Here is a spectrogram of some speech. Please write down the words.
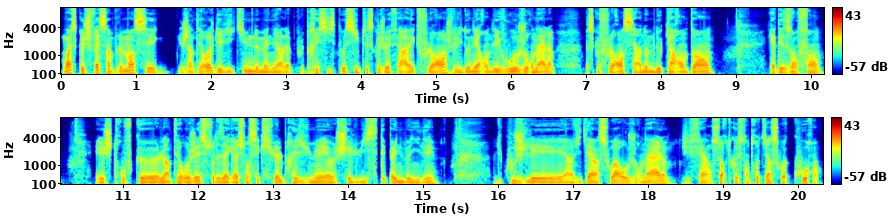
Moi, ce que je fais simplement, c'est j'interroge des victimes de manière la plus précise possible. C'est ce que je vais faire avec Florent. Je vais lui donner rendez-vous au journal, parce que Florent, c'est un homme de 40 ans, qui a des enfants, et je trouve que l'interroger sur des agressions sexuelles présumées euh, chez lui, c'était pas une bonne idée. Du coup, je l'ai invité un soir au journal. J'ai fait en sorte que cet entretien soit court.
